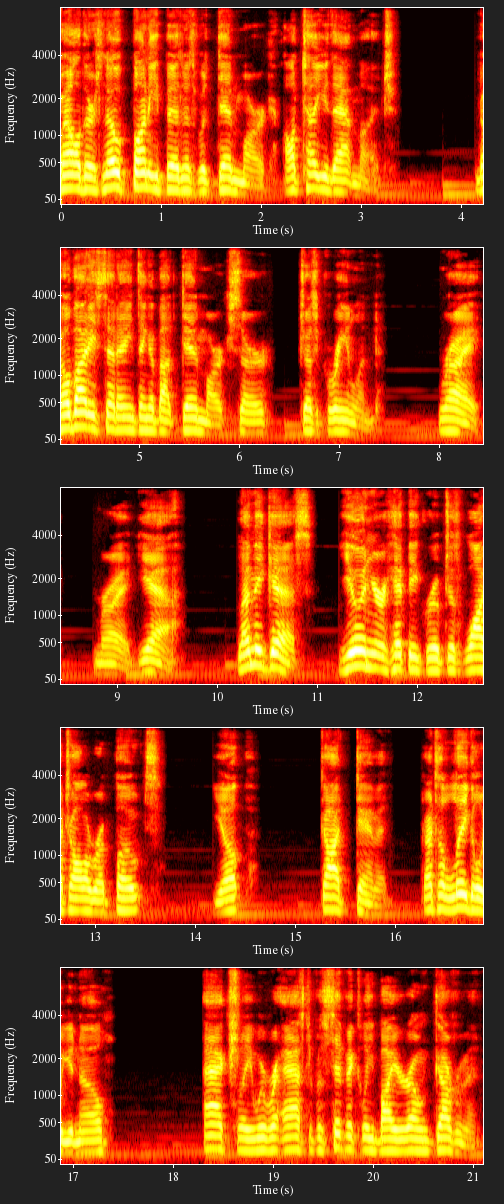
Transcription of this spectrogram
Well, there's no funny business with Denmark, I'll tell you that much. Nobody said anything about Denmark, sir. Just Greenland. Right. Right. Yeah. Let me guess. You and your hippie group just watch all of our boats? Yup. God damn it. That's illegal, you know. Actually, we were asked specifically by your own government.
